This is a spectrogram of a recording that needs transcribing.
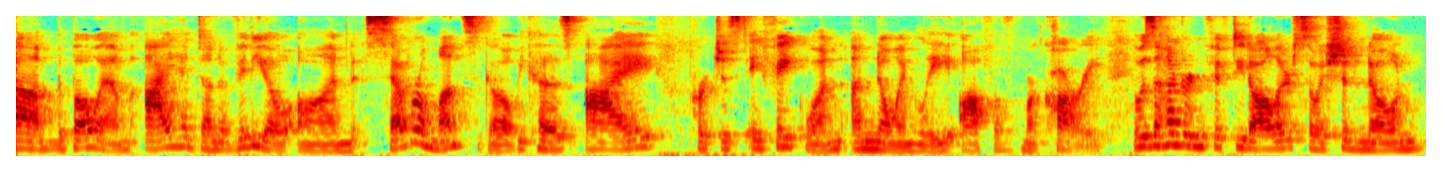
um, the Bohème, I had done a video on several months ago because I purchased a fake one unknowingly off of Mercari. It was $150, so I should have known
